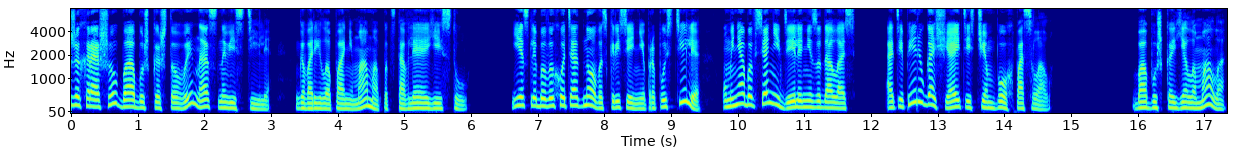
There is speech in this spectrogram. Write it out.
же хорошо, бабушка, что вы нас навестили», — говорила пани-мама, подставляя ей стул. «Если бы вы хоть одно воскресенье пропустили, у меня бы вся неделя не задалась. А теперь угощайтесь, чем Бог послал». Бабушка ела мало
